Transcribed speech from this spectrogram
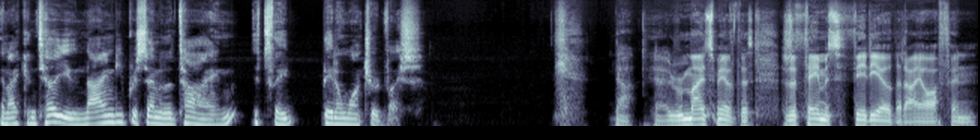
And I can tell you, ninety percent of the time, it's they they don't want your advice. Yeah, yeah, it reminds me of this. There's a famous video that I often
